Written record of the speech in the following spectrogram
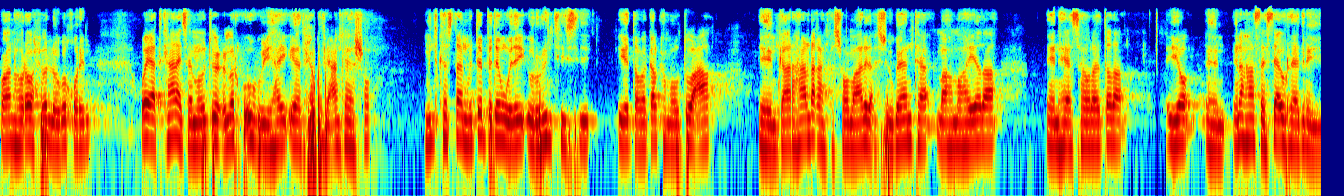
oo aan hore waxba looga qorin. Way adkaanaysaa mowduucu markuu ugub yahay inaad xog fiican ka hesho. Mid kastaan muddo badan waday ururintiisii iyo dabagalka mowduuca gaar ahaan dhaqanka soomaalida suugaanta mahmahayada heesawleedada iyo inahaasa sidaa u raadinayay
